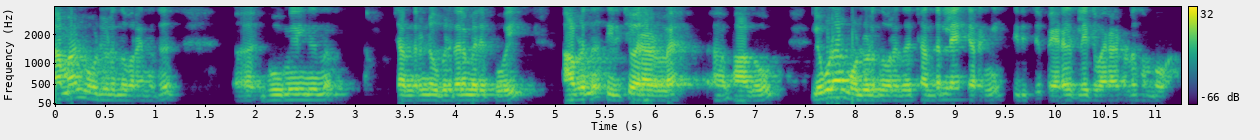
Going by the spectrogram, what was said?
കമാൻഡ് മോഡ്യൂൾ എന്ന് പറയുന്നത് ഭൂമിയിൽ നിന്ന് ചന്ദ്രന്റെ ഉപരിതലം വരെ പോയി അവിടുന്ന് തിരിച്ചു വരാനുള്ള ഭാഗവും ലൂണാർ മോഡ്യൂൾ എന്ന് പറയുന്നത് ചന്ദ്രനിലേക്ക് ഇറങ്ങി തിരിച്ച് പേടകത്തിലേക്ക് വരാനുള്ള സംഭവമാണ്.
